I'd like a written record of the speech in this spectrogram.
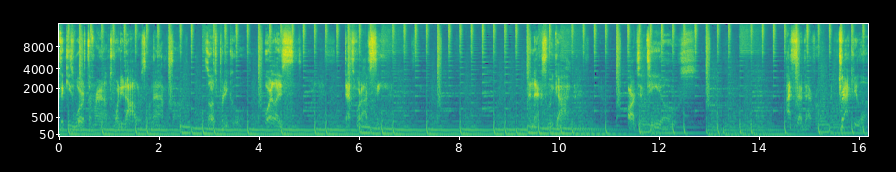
Think he's worth around $20 on Amazon. So it's pretty cool. Or at least that's what I've seen. And next we got Argentinos. I said that wrong. Dracula.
